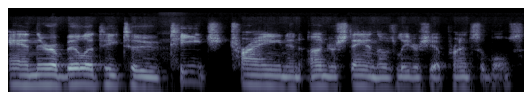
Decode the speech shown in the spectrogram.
and their ability to teach, train, and understand those leadership principles.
